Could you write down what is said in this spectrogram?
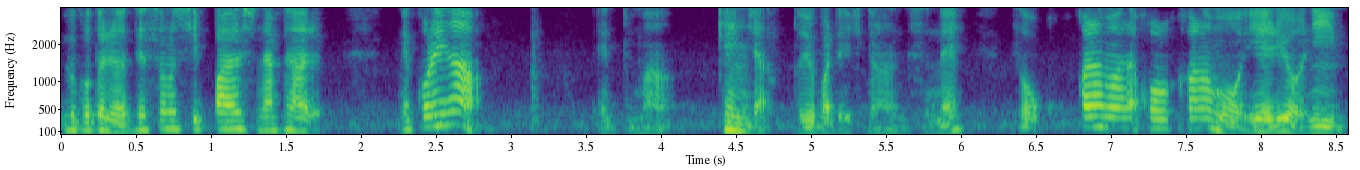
ぶことによって、その失敗をしなくなる。で、これが、えっと、まあ、賢者と呼ばれる人なんですよね。そう、ここからまだ、ここからも言えるように、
